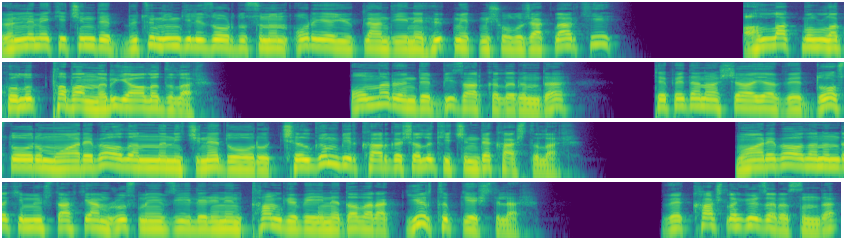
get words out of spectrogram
önlemek için de bütün İngiliz ordusunun oraya yüklendiğine hükmetmiş olacaklar ki, allak bullak olup tabanları yağladılar. Onlar önde biz arkalarında, tepeden aşağıya ve dosdoğru muharebe alanının içine doğru çılgın bir kargaşalık içinde kaçtılar. Muharebe alanındaki müstahkem Rus mevzilerinin tam göbeğine dalarak yırtıp geçtiler. Ve kaşla göz arasında,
